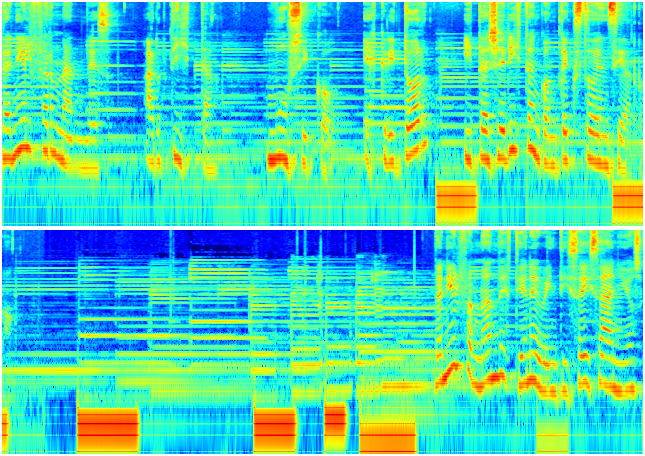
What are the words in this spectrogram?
Daniel Fernández, artista, músico, escritor y tallerista en contexto de encierro. Daniel Fernández tiene 26 años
